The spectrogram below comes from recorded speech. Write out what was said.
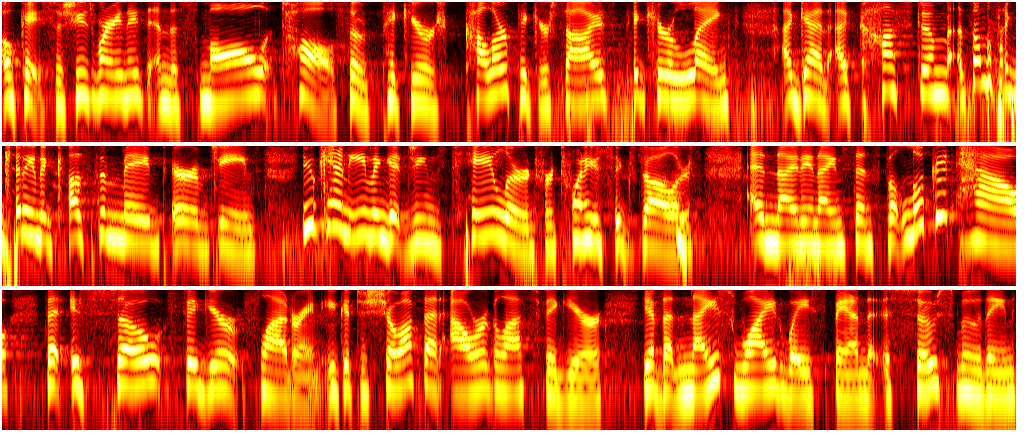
Okay, so she's wearing these in the small, tall. So pick your color, pick your size, pick your length. Again, a custom, it's almost like getting a custom made pair of jeans. You can't even get jeans tailored for $26.99. but look at how that is so figure flattering. You get to show off that hourglass figure. You have that nice wide waistband that is so smoothing.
